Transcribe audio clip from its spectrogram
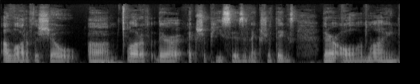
a lot of the show, um, a lot of there are extra pieces and extra things that are all online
